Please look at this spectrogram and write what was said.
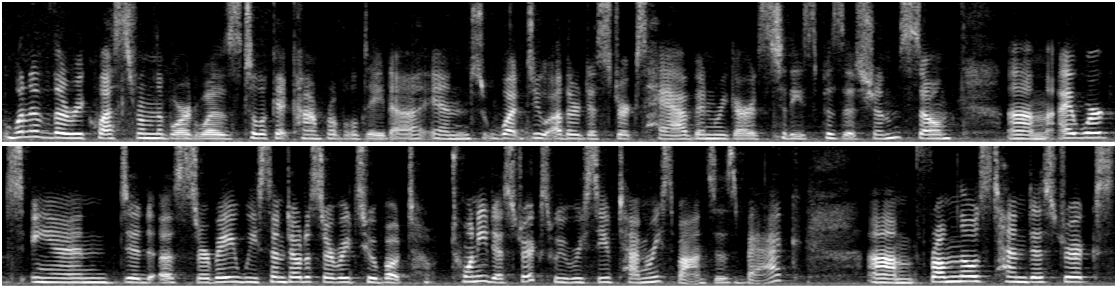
One of the requests from the board was to look at comparable data and what do other districts have in regards to these positions. So um, I worked and did a survey. We sent out a survey to about 20 districts. We received 10 responses back. Um, from those 10 districts,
